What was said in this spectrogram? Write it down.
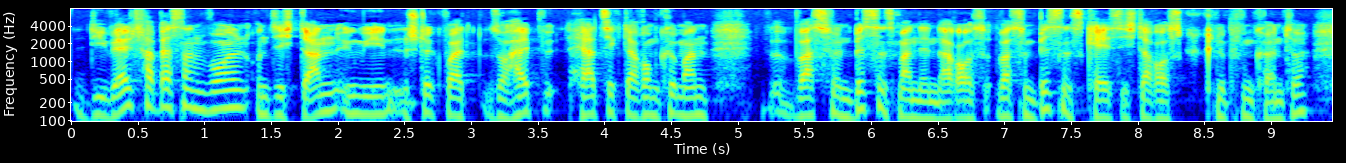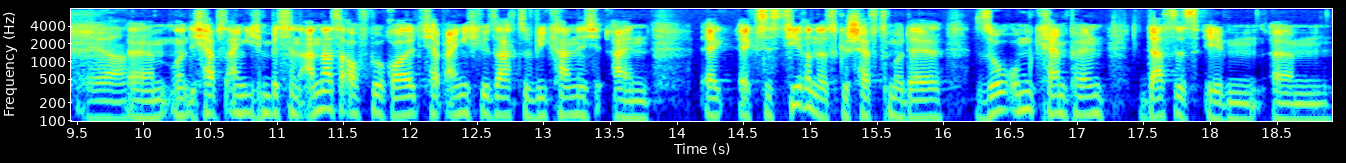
die Welt verbessern wollen und sich dann irgendwie ein Stück weit so halbherzig darum kümmern, was für ein Business man denn daraus, was für ein Business Case sich daraus knüpfen könnte. Ja. Ähm, und ich habe es eigentlich ein bisschen anders aufgerollt. Ich habe eigentlich gesagt, so wie kann ich ein e existierendes Geschäftsmodell so umkrempeln, dass es eben ähm,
